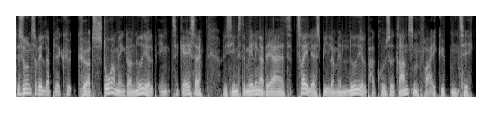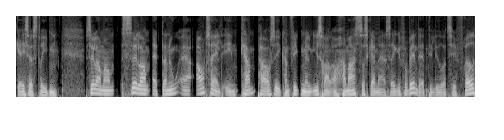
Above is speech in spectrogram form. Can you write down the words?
Desuden så vil der blive kørt store mængder nødhjælp ind til Gaza, og de seneste meldinger det er, at tre lastbiler med nødhjælp har krydset grænsen fra Ægypten til Gazastriben. Selvom, selvom at der nu er aftalt en kamppause i konflikten mellem Israel og Hamas, så skal man altså ikke forvente, at det leder til fred.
